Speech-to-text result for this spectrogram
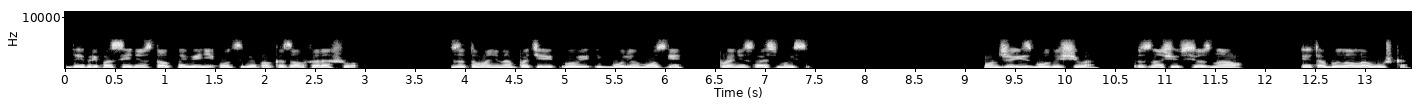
Да и при последнем столкновении он себя показал хорошо. В затуманенном потере крови и боли в мозге пронеслась мысль. Он же из будущего, значит все знал. Это была ловушка.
